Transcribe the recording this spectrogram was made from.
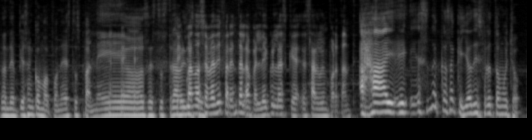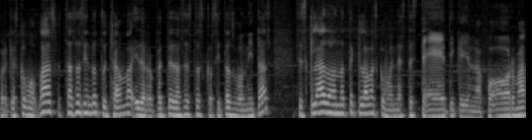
donde empiezan como a poner estos paneos, estos Sí, travelings. cuando se ve diferente la película es que es algo importante. Ajá, y- y es una cosa que yo disfruto mucho, porque es como, vas, estás haciendo tu chamba y de repente das estas cositas bonitas. Dices, claro, no te clavas como en esta estética y en la forma,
